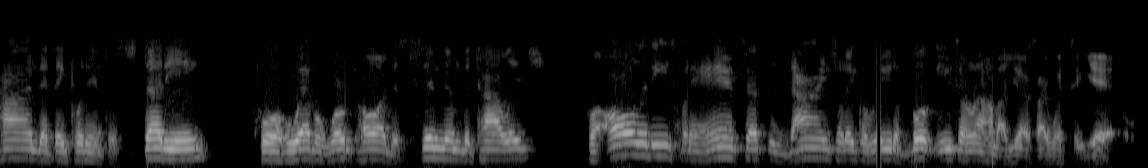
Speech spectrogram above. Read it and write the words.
time that they put into studying, for whoever worked hard to send them to college, for all of these, for their ancestors dying so they could read a book, and you turn around about, yes, I went to Yale.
